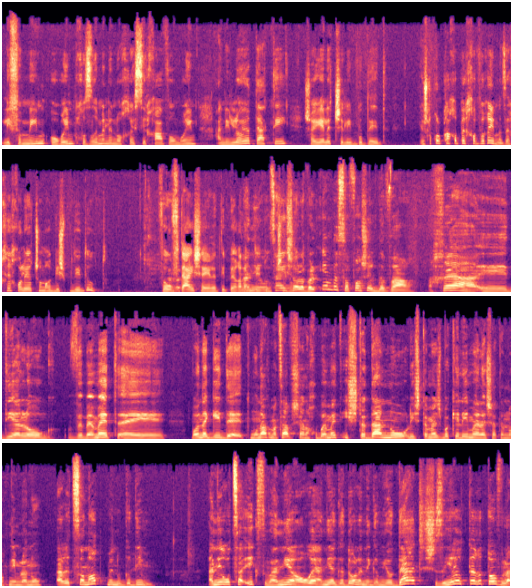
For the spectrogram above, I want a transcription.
לפעמים הורים חוזרים אלינו אחרי שיחה ואומרים, אני לא ידעתי שהילד שלי בודד. יש לו כל כך הרבה חברים, אז איך יכול להיות שהוא מרגיש בדידות? ועובדה היא שהילד דיבר על אני הבדידות רוצה שלו. לשאול, אבל אם בסופו של דבר, אחרי הדיאלוג, ובאמת, אה, בוא נגיד, אה, תמונת מצב שאנחנו באמת השתדלנו להשתמש בכלים האלה שאתם נותנים לנו, הרצונות מנוגדים. אני רוצה X ואני ההורה, אני הגדול, אני גם יודעת שזה יהיה יותר טוב לה,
